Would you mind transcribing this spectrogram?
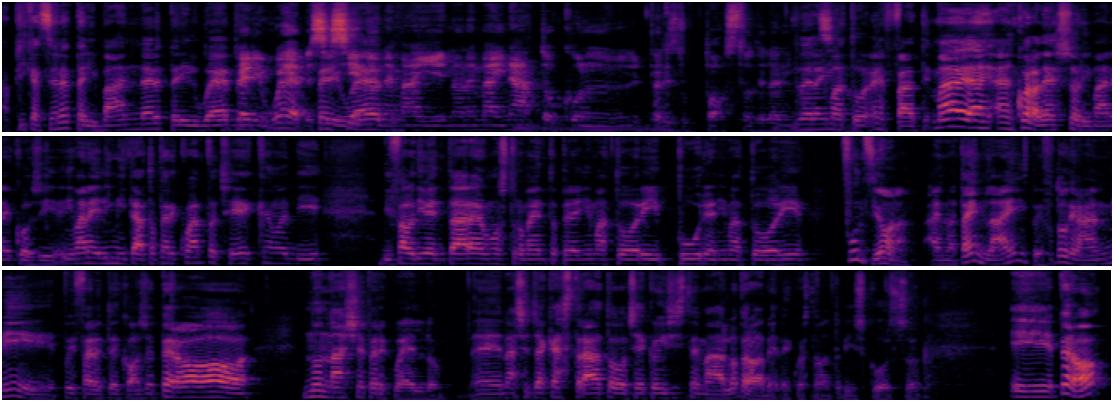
applicazione per i banner, per il web. Per il web, per sì, il sì, web. Non, è mai, non è mai nato con il presupposto dell'animazione. dell'animatore, infatti, ma è- ancora adesso rimane così, rimane limitato per quanto cercano di, di farlo diventare uno strumento per gli animatori, puri animatori, funziona, hai una timeline, puoi fotogrammi, puoi fare le tue cose, però non nasce per quello, Eh, nasce già castrato, cerco di sistemarlo, però vabbè, questo è un altro discorso. E, però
